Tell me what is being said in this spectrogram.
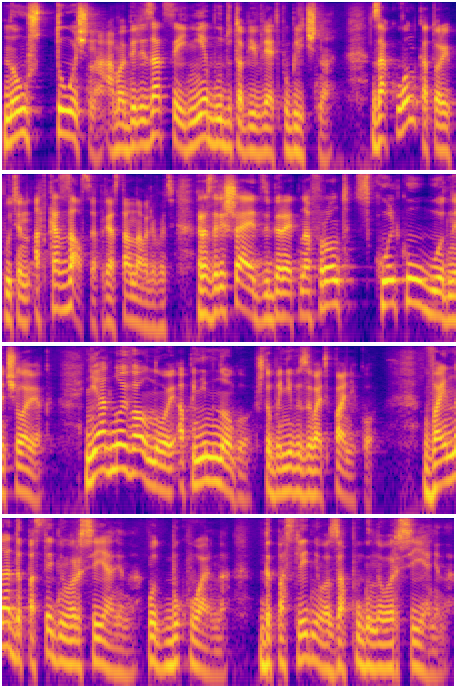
Но уж точно о мобилизации не будут объявлять публично. Закон, который Путин отказался приостанавливать, разрешает забирать на фронт сколько угодно человек. Не одной волной, а понемногу, чтобы не вызывать панику. Война до последнего россиянина. Вот буквально. До последнего запуганного россиянина.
